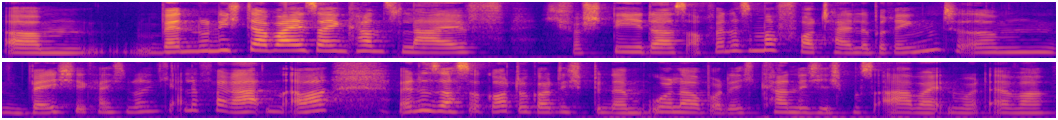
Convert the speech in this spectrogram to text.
Ähm, wenn du nicht dabei sein kannst live, ich verstehe das, auch wenn das immer Vorteile bringt. Ähm, welche kann ich noch nicht alle verraten, aber wenn du sagst, oh Gott, oh Gott, ich bin im Urlaub oder ich kann nicht, ich muss arbeiten, whatever,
